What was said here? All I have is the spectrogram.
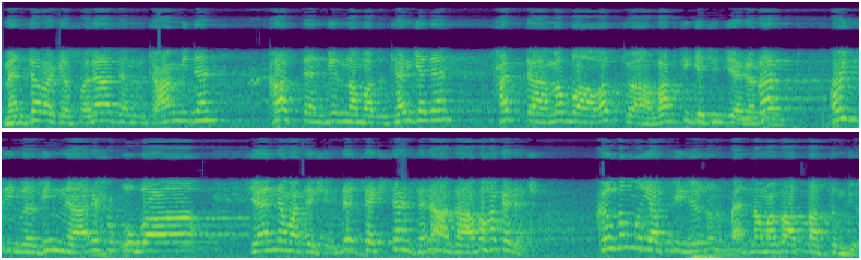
Men terake salaten muteammiden kasten bir namazı terk eden hatta mebâ vaktuha vakti geçinceye kadar uzzibe finnâri hukuba cehennem ateşinde 80 sene azabı hak eder. Kıldın mı yatsıyı diyorsun, ben namazı atlattım diyor.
